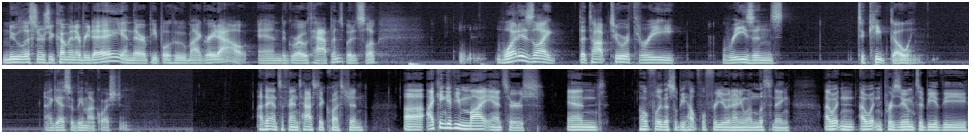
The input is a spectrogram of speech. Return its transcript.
new listeners who come in every day and there are people who migrate out and the growth happens, but it's slow. What is like the top two or three reasons to keep going? I guess would be my question. I think that's a fantastic question. Uh, I can give you my answers, and hopefully this will be helpful for you and anyone listening. I wouldn't I wouldn't presume to be the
